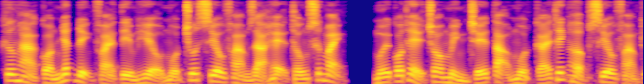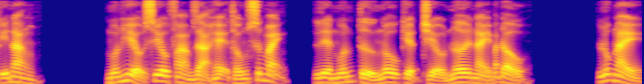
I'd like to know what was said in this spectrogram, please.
khương hà còn nhất định phải tìm hiểu một chút siêu phàm giả hệ thống sức mạnh, mới có thể cho mình chế tạo một cái thích hợp siêu phàm kỹ năng. Muốn hiểu siêu phàm giả hệ thống sức mạnh, liền muốn từ ngô kiệt triều nơi này bắt đầu. Lúc này,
